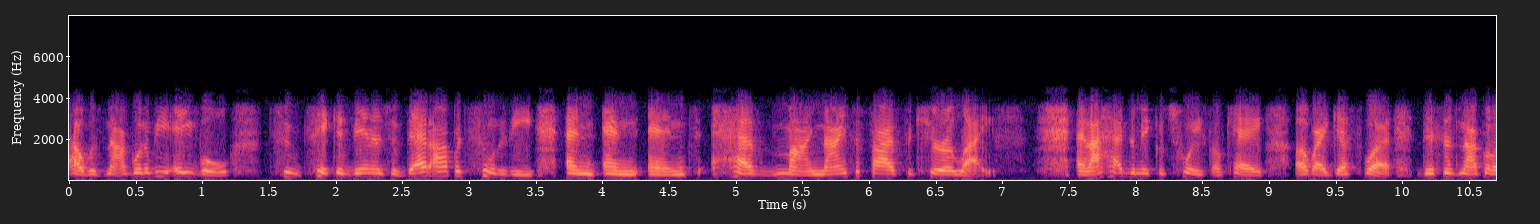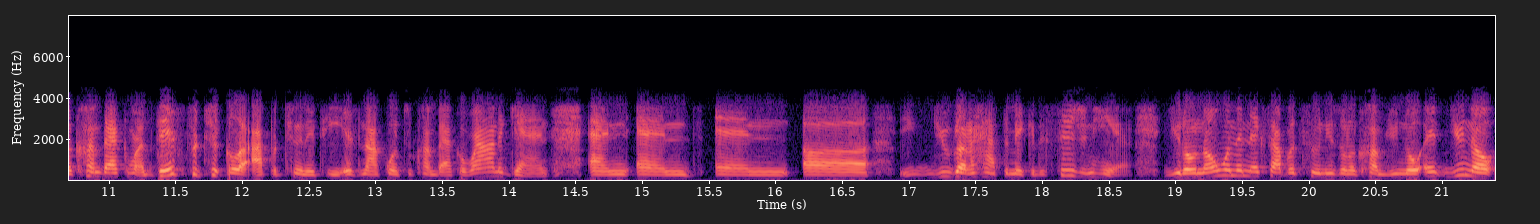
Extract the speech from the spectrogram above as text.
I was not going to be able to take advantage of that opportunity and and and have my nine to five secure life. And I had to make a choice, okay, all right, guess what? This is not going to come back around. This particular opportunity is not going to come back around again. And and and uh you're going to have to make a decision here. You don't know when the next opportunity is going to come. You know and you know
